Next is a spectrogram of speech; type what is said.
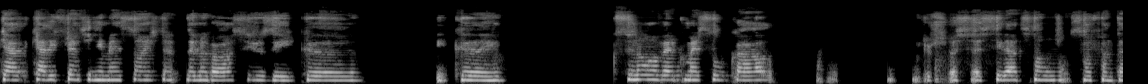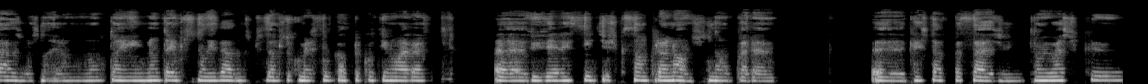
que, há, que há diferentes dimensões de, de negócios e que, e que, que se não houver comércio local, as, as, cidades são, são fantasmas, não, é? não, têm, não têm personalidade, nós precisamos do comércio local para continuar a, a viver em sítios que são para nós, não para uh, quem está de passagem. Então eu acho que.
